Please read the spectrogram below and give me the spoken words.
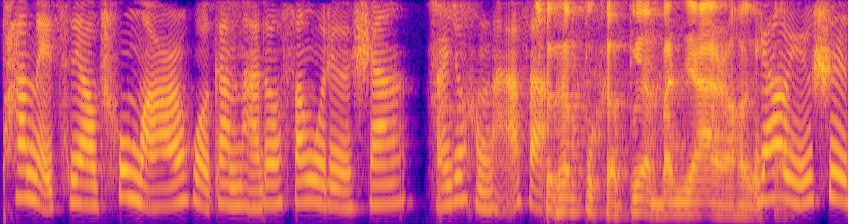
他每次要出门或者干嘛都要翻过这个山，反正就很麻烦就。他不可不愿搬家，然后然后于是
